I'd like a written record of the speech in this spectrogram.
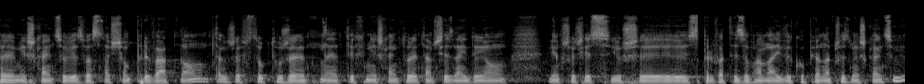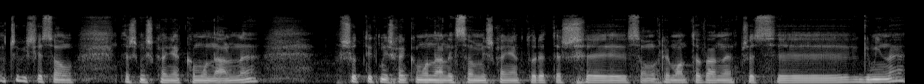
e, mieszkańców, jest własnością prywatną, także w strukturze e, tych mieszkań, które tam się znajdują, większość jest już e, sprywatyzowana i wykupiona przez mieszkańców i oczywiście są też mieszkania komunalne. Wśród tych mieszkań komunalnych są mieszkania, które też y, są remontowane przez y, gminę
